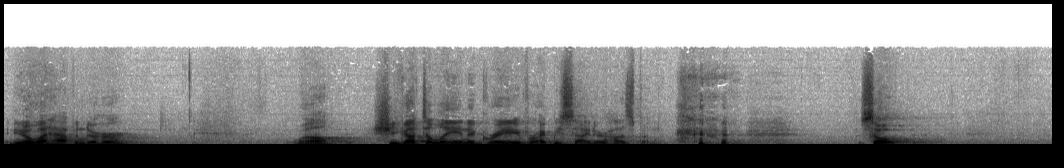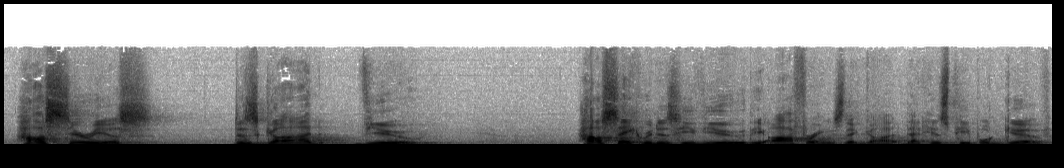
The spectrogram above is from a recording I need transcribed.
And you know what happened to her? Well, she got to lay in a grave right beside her husband. so, how serious does God view, how sacred does He view the offerings that, God, that His people give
